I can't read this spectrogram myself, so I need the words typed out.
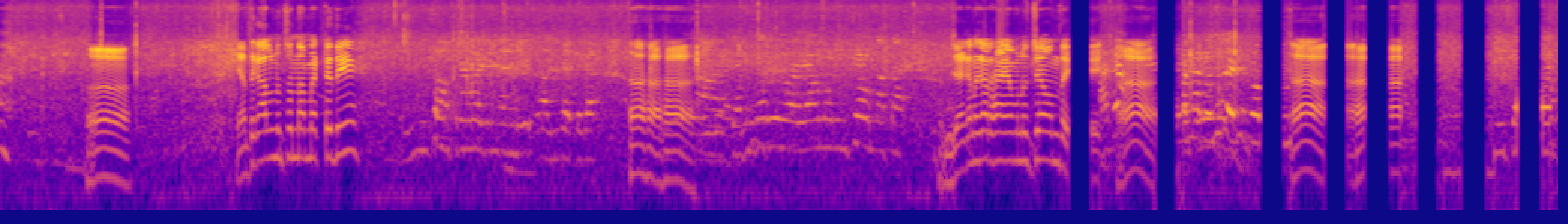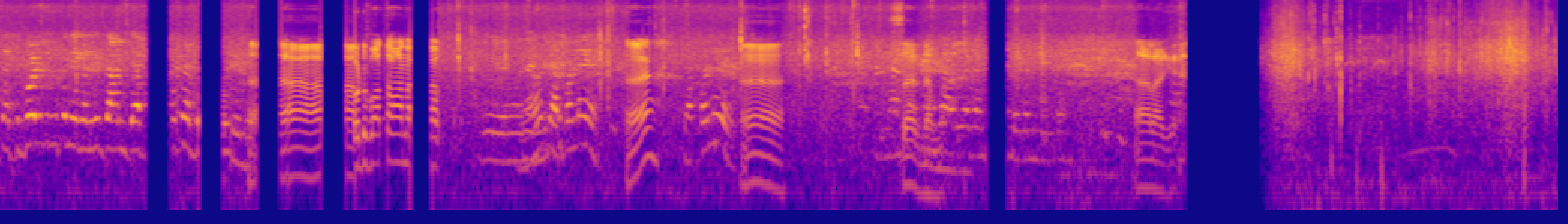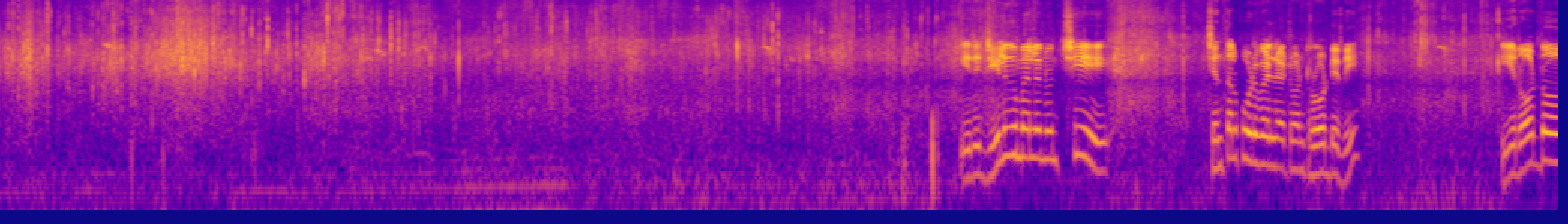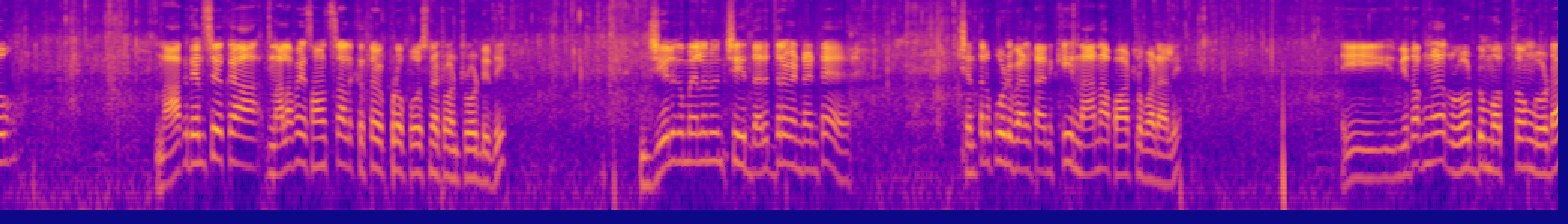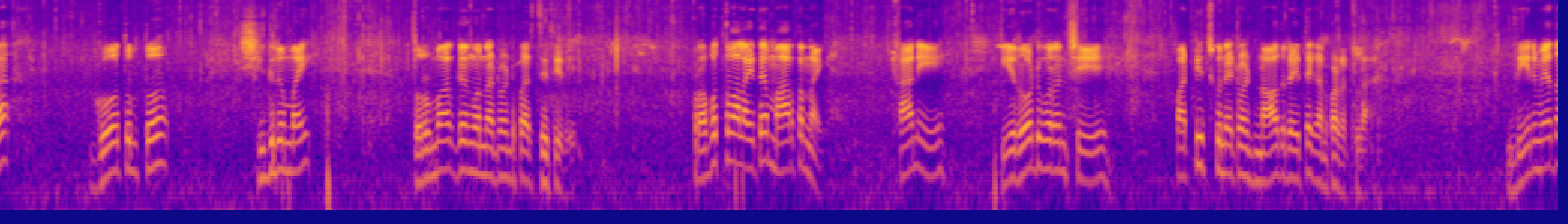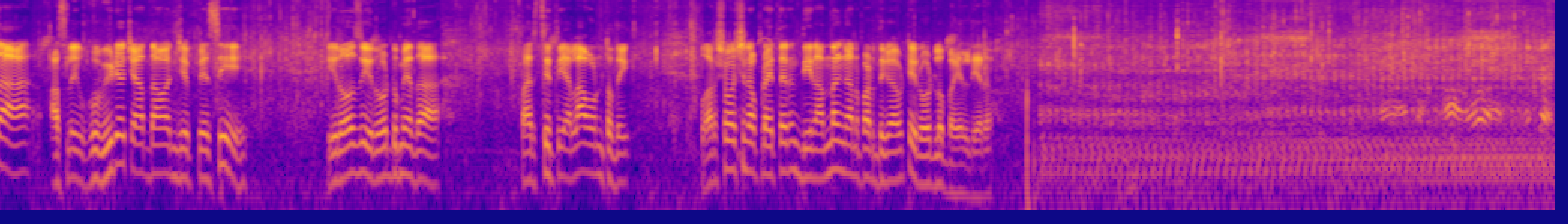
ఎంతకాలం నుంచి ఉందా మెట్టది. జగన్ గారి హయాం నుంచే ఉంది. కదా దాని దెబ్బ పోతాం అన్నారు. చెప్పండి? చెప్పండి. సరేనమ్మా అలాగే ఇది జీలుగుమెల్లి నుంచి చింతలపూడి వెళ్ళేటువంటి రోడ్డు ఇది ఈ రోడ్డు నాకు తెలిసి ఒక నలభై సంవత్సరాల క్రితం ఎప్పుడో పోసినటువంటి రోడ్డు ఇది. జీలుగుమెల్ల నుంచి దరిద్రం ఏంటంటే చింతలపూడి వెళ్ళటానికి నానా పాటలు పడాలి. ఈ విధంగా రోడ్డు మొత్తం కూడా గోతులతో శిథిలమై దుర్మార్గంగా ఉన్నటువంటి పరిస్థితి ఇది. ప్రభుత్వాలు అయితే మారుతున్నాయి. కానీ ఈ రోడ్డు గురించి పట్టించుకునేటువంటి నాదుడు అయితే కనపడట్లా. దీని మీద అసలు ఒక వీడియో చేద్దామని చెప్పేసి ఈరోజు ఈ రోడ్డు మీద పరిస్థితి ఎలా ఉంటుంది? వర్షం వచ్చినప్పుడు అయితేనే దీని అందం కనపడుతుంది కాబట్టి ఈ రోడ్లో బయలుదేరాం. Okay.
